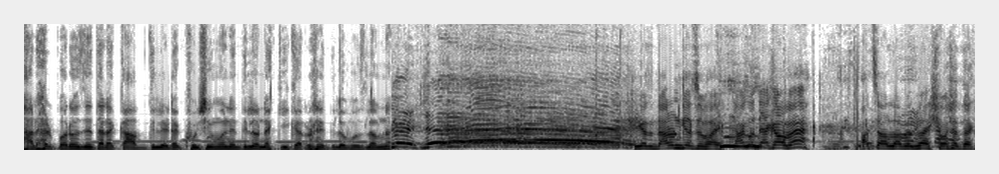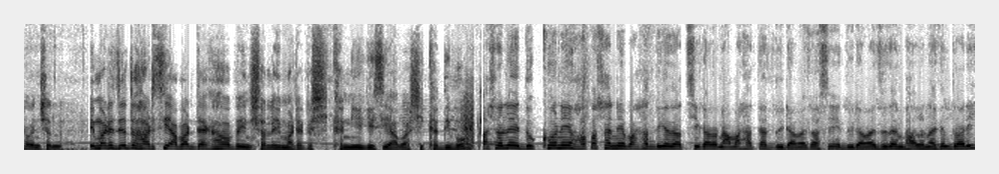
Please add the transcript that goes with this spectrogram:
হারার পরেও যে তারা কাপ দিল, এটা খুশি মনে দিল না কি কারণে দিল বুঝলাম না। ঠিক আছে, দারুণ খেলছে ভাই। কাকু, দেখা হবে হ্যাঁ? আচ্ছা আল্লাহ হাফেজ, ভাই, সবার সাথে দেখা হবে, ইনশাল্লাহ। এই মাঠে যেহেতু হারছি, আবার দেখা হবে, ইনশাল্লাহ এই মাঠে একটা শিক্ষা নিয়ে গেছি, আবার শিক্ষা দিব। আসলে দুঃখ নিয়ে, হতাশা নিয়ে বাসার দিকে যাচ্ছি, কারণ আমার হাতে আর দুইটা ম্যাচ আছে। এই দুইটা ম্যাচ যদি আমি ভালো না খেলতে পারি,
